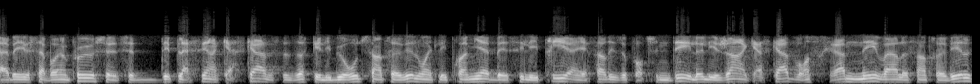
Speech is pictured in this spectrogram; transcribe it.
euh, ben, ça va un peu se, se déplacer en cascade. C'est-à-dire que les bureaux du centre-ville vont être les premiers à baisser les prix, à faire des opportunités. Et là, les gens en cascade vont se ramener vers le centre-ville.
